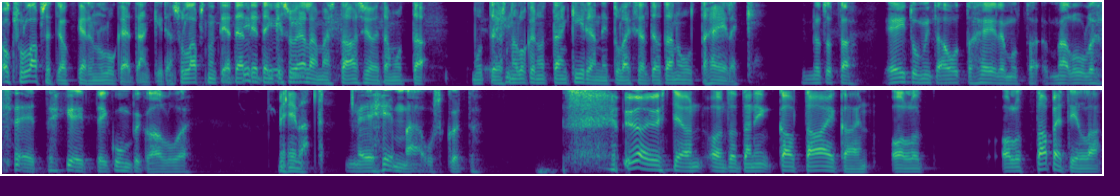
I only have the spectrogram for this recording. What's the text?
Onko sun lapset jo kerännyt lukea tämän kirjan? Sun lapset tietää tietenkin sun elämästä asioita, mutta, mutta jos ne on lukenut tämän kirjan, niin tuleeko sieltä jotain uutta heillekin? No tota, ei tule mitään uutta heille, mutta mä luulen, että ettei, kumpikaan lue. Meinaat? Ei, en mä usko, että... Yöyhtiö on, on tota niin, kautta aikain ollut, ollut tapetilla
